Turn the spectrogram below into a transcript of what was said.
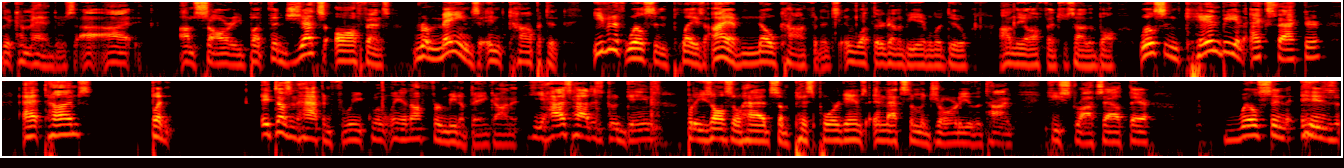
the Commanders. I, I I'm sorry, but the Jets offense remains incompetent. Even if Wilson plays, I have no confidence in what they're going to be able to do on the offensive side of the ball. Wilson can be an X factor at times, but it doesn't happen frequently enough for me to bank on it. He has had his good games, but he's also had some piss poor games, and that's the majority of the time he struts out there. Wilson is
